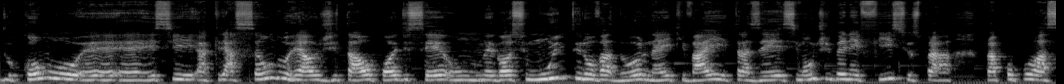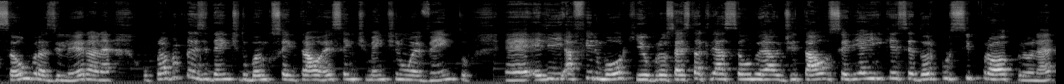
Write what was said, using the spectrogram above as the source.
Do como é, é, esse a criação do real digital pode ser um negócio muito inovador, né, e que vai trazer esse monte de benefícios para a população brasileira, né? O próprio presidente do Banco Central recentemente num evento é, ele afirmou que o processo da criação do real digital seria enriquecedor por si próprio, né?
